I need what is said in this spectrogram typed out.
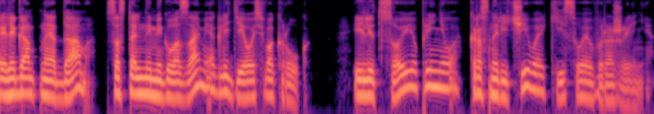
Элегантная дама с остальными глазами огляделась вокруг, и лицо ее приняло красноречивое кислое выражение.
